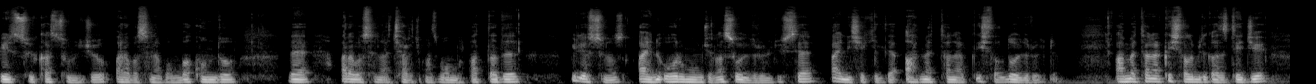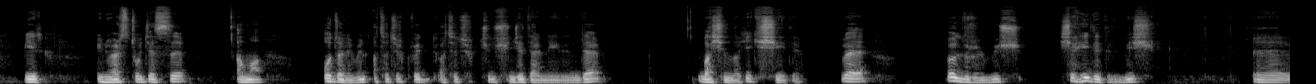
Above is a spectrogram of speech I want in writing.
Bir suikast sonucu arabasına bomba kondu ve arabasına açar açmaz bomba patladı. Biliyorsunuz aynı Uğur Mumcu nasıl öldürüldüyse aynı şekilde Ahmet Taner Kışlalı da öldürüldü. Ahmet Taner Kışlalı bir gazeteci, bir üniversite hocası ama o dönemin Atatürk ve Atatürkçü Düşünce Derneği'nin de başındaki kişiydi. Ve öldürülmüş, şehit edilmiş, e,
